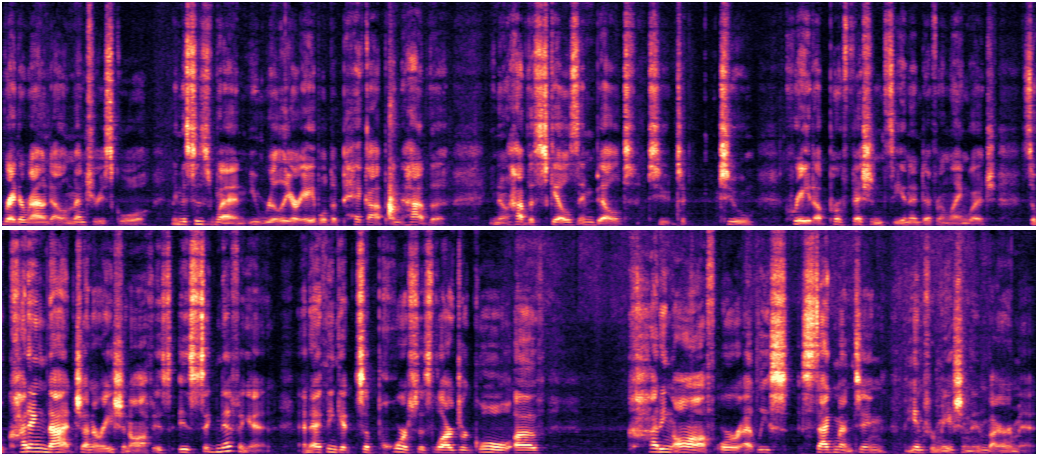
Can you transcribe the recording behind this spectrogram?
right around elementary school. I mean, this is when you really are able to pick up and have the, you know, have the skills inbuilt to to to create a proficiency in a different language. So cutting that generation off is is significant, and I think it supports this larger goal of cutting off or at least segmenting the information environment.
